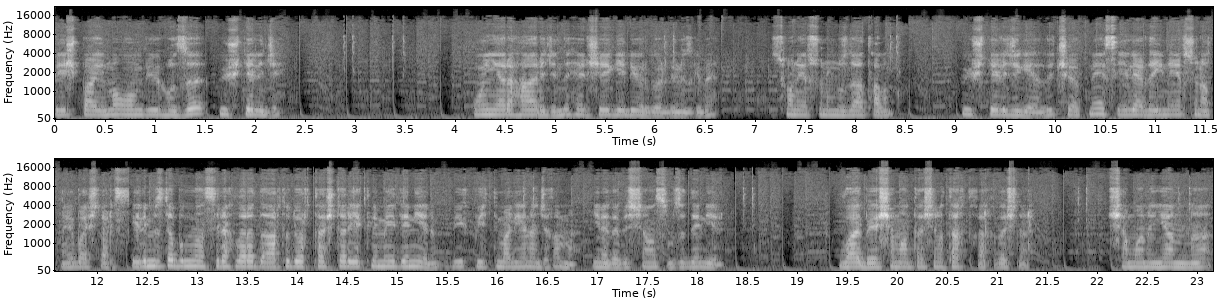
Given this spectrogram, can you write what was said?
5 bayılma 10 büyü hızı 3 delici. 10 yarı haricinde her şey geliyor gördüğünüz gibi. Son efsunumuzu da atalım. 3 delici geldi çöp. Neyse ileride yine efsun atmaya başlarız. Elimizde bulunan silahlara da artı 4 taşları eklemeyi deneyelim. Büyük bir ihtimal yanacak ama yine de biz şansımızı deneyelim. Vay be şaman taşını taktık arkadaşlar. Şamanın yanına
